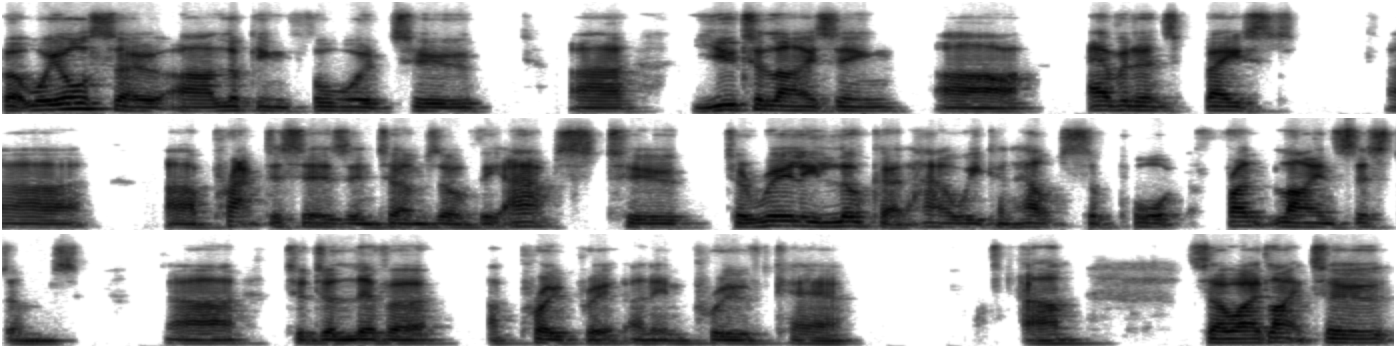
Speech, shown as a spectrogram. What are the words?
but we also are looking forward to uh, utilizing our evidence-based uh, uh, practices in terms of the apps to, to really look at how we can help support frontline systems uh, to deliver appropriate and improved care. Um, so I'd like to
